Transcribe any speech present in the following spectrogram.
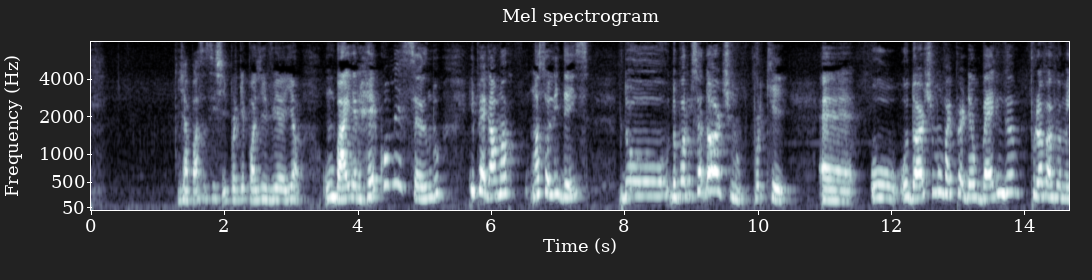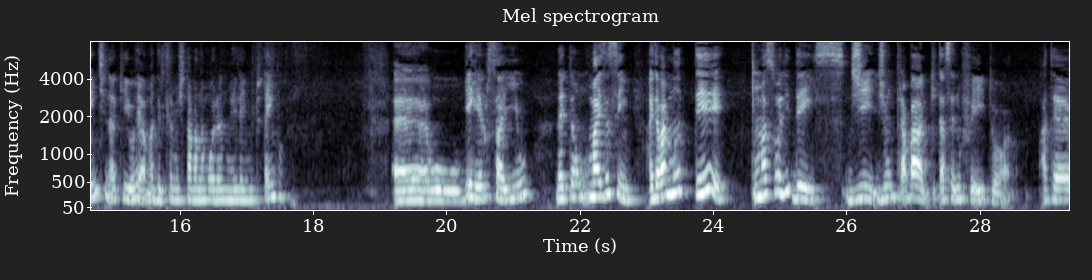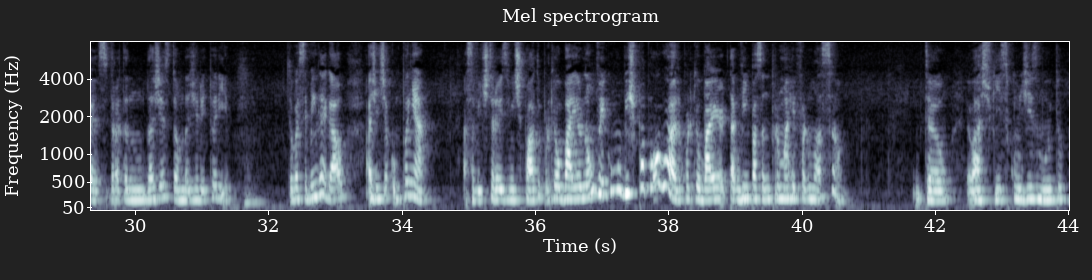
já passa a assistir, porque pode vir aí, ó, um Bayern recomeçando e pegar uma, uma solidez do, do Borussia Dortmund, porque é, o, o Dortmund vai perder o Bellingham, provavelmente, né, que o Real Madrid também estava namorando ele há muito tempo. É, o Guerreiro saiu, né, então, mas assim, ainda vai manter uma solidez de, de um trabalho que está sendo feito, até se tratando da gestão da diretoria. Então vai ser bem legal a gente acompanhar essa 23 e 24, porque o Bayern não vem como bicho papão agora, porque o Bayern tá, vem passando por uma reformulação. Então, eu acho que isso condiz muito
